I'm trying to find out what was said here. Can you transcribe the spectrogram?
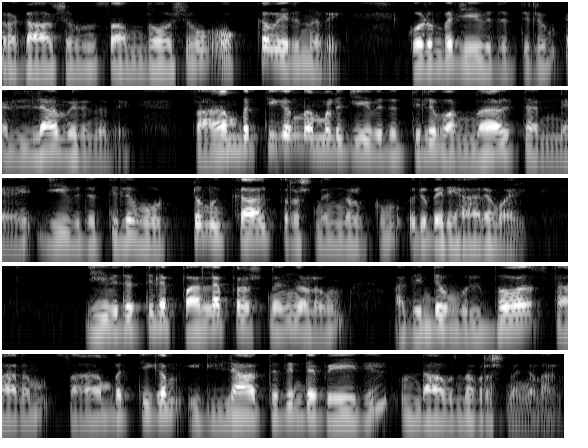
പ്രകാശവും സന്തോഷവും ഒക്കെ വരുന്നത്. കുടുംബജീവിതത്തിലും എല്ലാം വരുന്നത്. സാമ്പത്തികം നമ്മുടെ ജീവിതത്തിൽ വന്നാൽ തന്നെ ജീവിതത്തിലെ ഒട്ടുമുക്കാൽ പ്രശ്നങ്ങൾക്കും ഒരു പരിഹാരമായി. ജീവിതത്തിലെ പല പ്രശ്നങ്ങളും അതിന്റെ ഉത്ഭവ സ്ഥാനം സാമ്പത്തികം ഇല്ലാത്തതിന്റെ പേരിൽ ഉണ്ടാവുന്ന പ്രശ്നങ്ങളാണ്.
